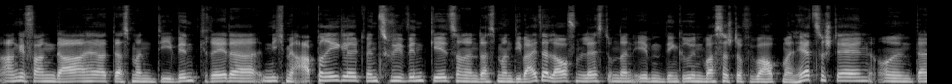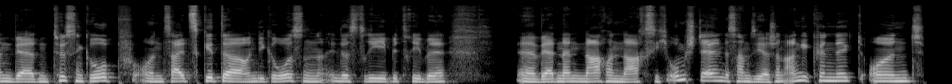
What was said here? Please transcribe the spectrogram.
Angefangen daher, dass man die Windräder nicht mehr abregelt, wenn zu viel Wind geht, sondern dass man die weiterlaufen lässt, um dann eben den grünen Wasserstoff überhaupt mal herzustellen. Und dann werden ThyssenKrupp und Salzgitter und die großen Industriebetriebe äh, werden dann nach und nach sich umstellen. Das haben sie ja schon angekündigt. Und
